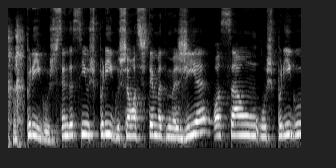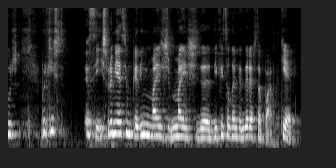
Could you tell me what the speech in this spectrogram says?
perigos. Sendo assim, os perigos são ao sistema de magia ou são os perigos. Porque isto, assim, isto para mim é assim um bocadinho mais, mais de, difícil de entender esta parte, que é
